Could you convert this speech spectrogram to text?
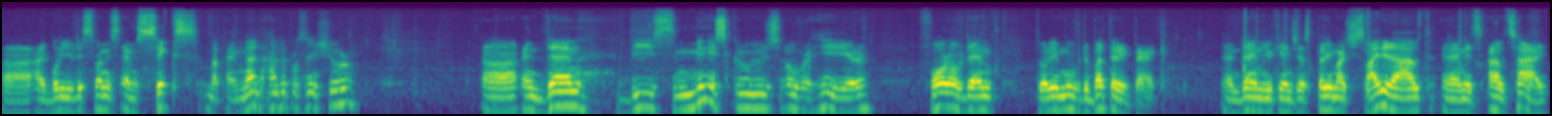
Uh, I believe this one is M6 but I'm not 100% sure. Uh, and then these mini screws over here four of them to remove the battery pack. And then you can just pretty much slide it out and it's outside.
